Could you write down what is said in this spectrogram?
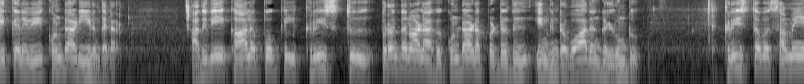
ஏற்கனவே கொண்டாடியிருந்தனர். அதுவே காலப்போக்கில் கிறிஸ்து பிறந்த நாளாக கொண்டாடப்பட்டது என்கின்ற வாதங்கள் உண்டு. கிறிஸ்தவ சமய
